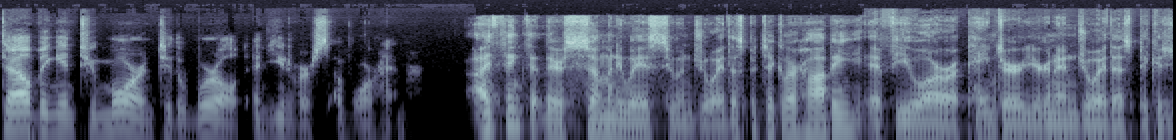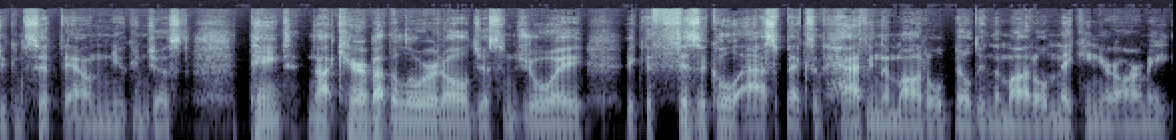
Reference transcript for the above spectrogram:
delving into more into the world and universe of Warhammer? I think that there's so many ways to enjoy this particular hobby. If you are a painter, you're going to enjoy this because you can sit down and you can just paint, not care about the lore at all, just enjoy like the physical aspects of having the model, building the model, making your army.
